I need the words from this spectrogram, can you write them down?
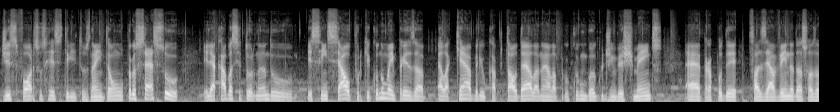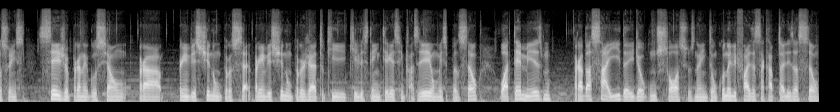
de esforços restritos, né? Então, o processo ele acaba se tornando essencial, porque quando uma empresa ela quer abrir o capital dela, né, ela procura um banco de investimentos é, para poder fazer a venda das suas ações, seja para negociar um, para investir num para investir num projeto que, que eles têm interesse em fazer, uma expansão, ou até mesmo para dar saída aí de alguns sócios, né? Então, quando ele faz essa capitalização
